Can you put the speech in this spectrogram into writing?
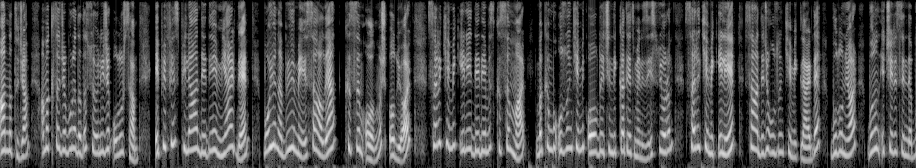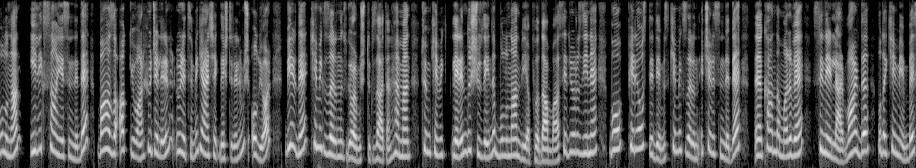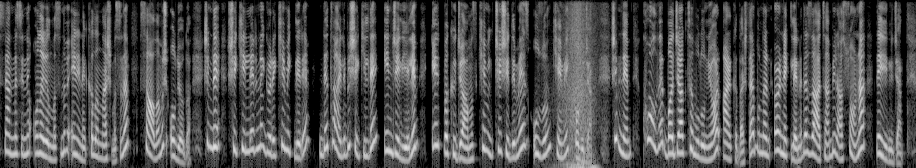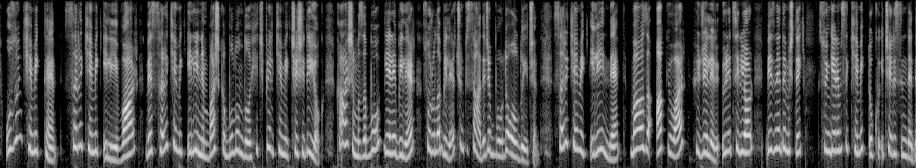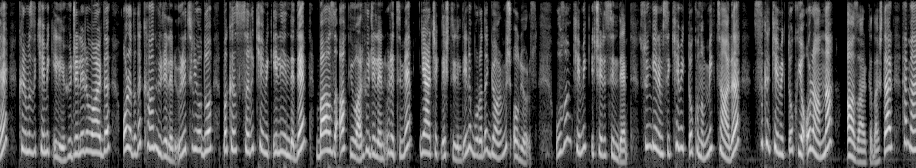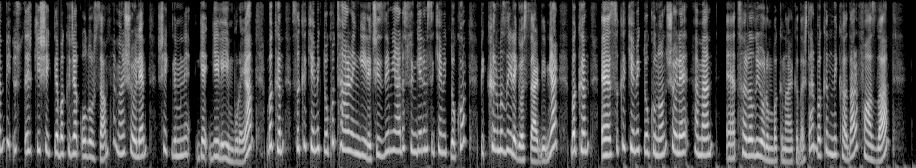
anlatacağım. Ama kısaca burada da söyleyecek olursam epifiz plağı dediğim yerde boyuna büyümeyi sağlayan kısım olmuş oluyor. Sarı kemik iliği dediğimiz kısım var. Bakın bu uzun kemik olduğu için dikkat etmenizi istiyorum. Sarı kemik iliği sadece uzun kemiklerde bulunuyor. Bunun içerisinde bulunan iyilik sayesinde de bazı akyuvar hücrelerinin üretimi gerçekleştirilmiş oluyor. Bir de kemik zarını görmüştük zaten. Hemen tüm kemiklerin dış yüzeyinde bulunan bir yapıdan bahsediyoruz yine. Bu periost dediğimiz kemik zarının içerisinde de e, kan damarı ve sinirler vardı. Bu da kemiğin beslenmesini, onarılmasını ve enine kalınlaşmasını sağlamış oluyordu. Şimdi şekillerine göre kemikleri detaylı bir şekilde inceleyelim. İlk bakacağımız kemik çeşidimiz uzun kemik olacak. Şimdi kol ve bacakta bulunuyor arkadaşlar. Bunların örneklerine de zaten biraz sonra değineceğim. Uzun kemikte sarı kemik iliği var ve sarı kemik iliğinin başka bulunduğu hiçbir kemik çeşidi yok. Karşımıza bu gelebilir, sorulabilir çünkü sadece burada olduğu için. Sarı kemik iliğinde bazı akyuvar hücreleri üretiliyor. Biz ne demiştik? Süngerimsi kemik doku içerisinde de kırmızı kemik iliği hücreleri vardı. Orada da kan hücreleri üretiliyordu. Bakın sarı kemik iliğinde de bazı akyuvar hücrelerin üretimi gerçekleştirildiğini burada görmüş oluyoruz. Uzun kemik içerisinde süngerimsi kemik dokunun miktarı sıkı kemik dokuya oranla az arkadaşlar. Hemen bir üstteki şekle bakacak olursam hemen şöyle şeklimini ge- geleyim buraya. Bakın sıkı kemik doku ten rengiyle çizdiğim yerde süngerimsi kemik doku bir kırmızı ile gösterdiğim yer. Bakın e, sıkı kemik dokunun şöyle hemen e, taralıyorum bakın arkadaşlar. Bakın ne kadar fazla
